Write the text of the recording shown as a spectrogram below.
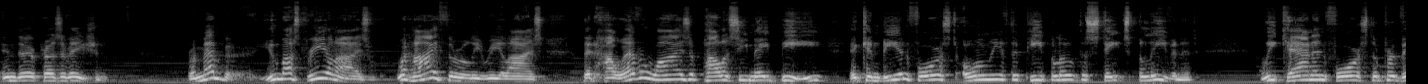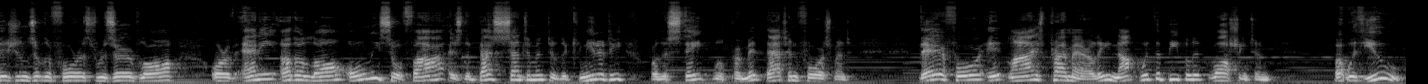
in their preservation. Remember, you must realize what I thoroughly realize that however wise a policy may be, it can be enforced only if the people of the states believe in it. We can enforce the provisions of the Forest Reserve Law or of any other law only so far as the best sentiment of the community or the state will permit that enforcement. Therefore, it lies primarily not with the people at Washington, but with you,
